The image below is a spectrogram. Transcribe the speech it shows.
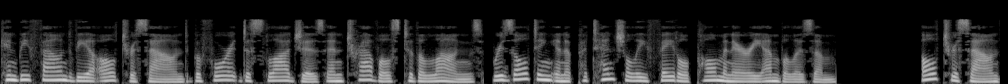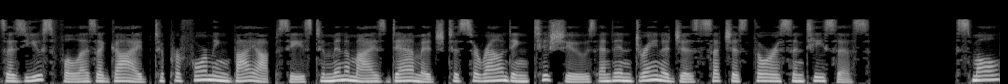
can be found via ultrasound before it dislodges and travels to the lungs, resulting in a potentially fatal pulmonary embolism. Ultrasounds is useful as a guide to performing biopsies to minimize damage to surrounding tissues and in drainages such as thoracentesis. Small,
